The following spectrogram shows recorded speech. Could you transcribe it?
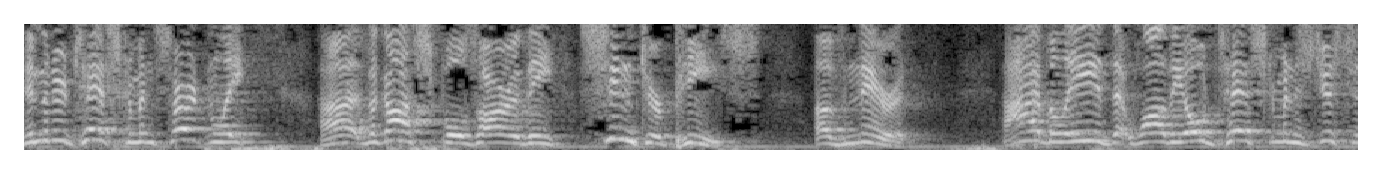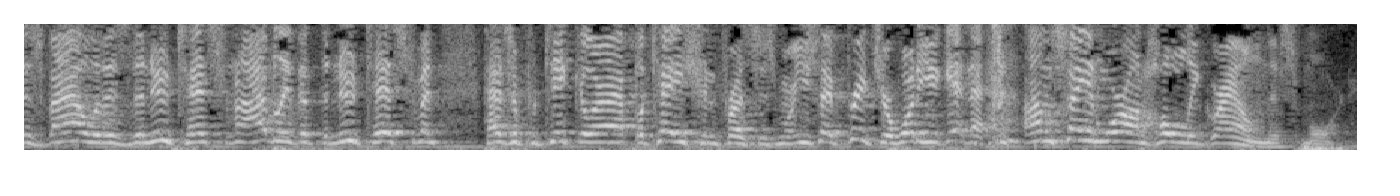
In the New Testament, certainly, uh, the Gospels are the centerpiece of narrative. I believe that while the Old Testament is just as valid as the New Testament, I believe that the New Testament has a particular application for us this morning. You say, preacher, what are you getting at? I'm saying we're on holy ground this morning.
